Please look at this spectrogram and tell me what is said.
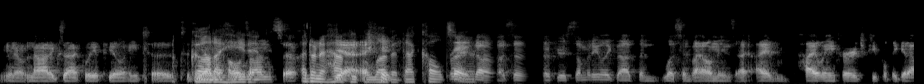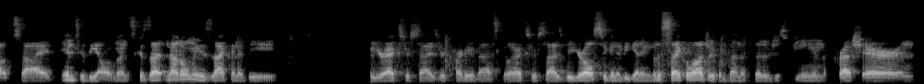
you know not exactly appealing to to God, I hate it. So I don't know how yeah. people love it. That cult, right? Yeah. No, so if you're somebody like that, then listen. By all means, I, I highly encourage people to get outside into the elements because that not only is that going to be your exercise, your cardiovascular exercise, but you're also going to be getting the psychological benefit of just being in the fresh air and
